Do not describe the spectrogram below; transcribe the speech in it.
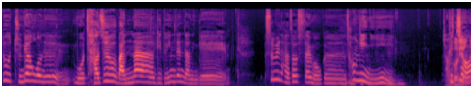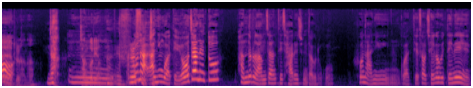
또 중요한 거는 뭐 자주 만나기도 힘든다는 게 25살 먹은 성인이 음. 장거리 그쵸. 연애를 하나? 음, 장거리 연애. 네, 그럴 그건 수 아-. 아닌 것 같아요. 여자는 또 반대로 남자한테 잘해준다 그러고 그건 아닌 것 같아서 제가 볼 때는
